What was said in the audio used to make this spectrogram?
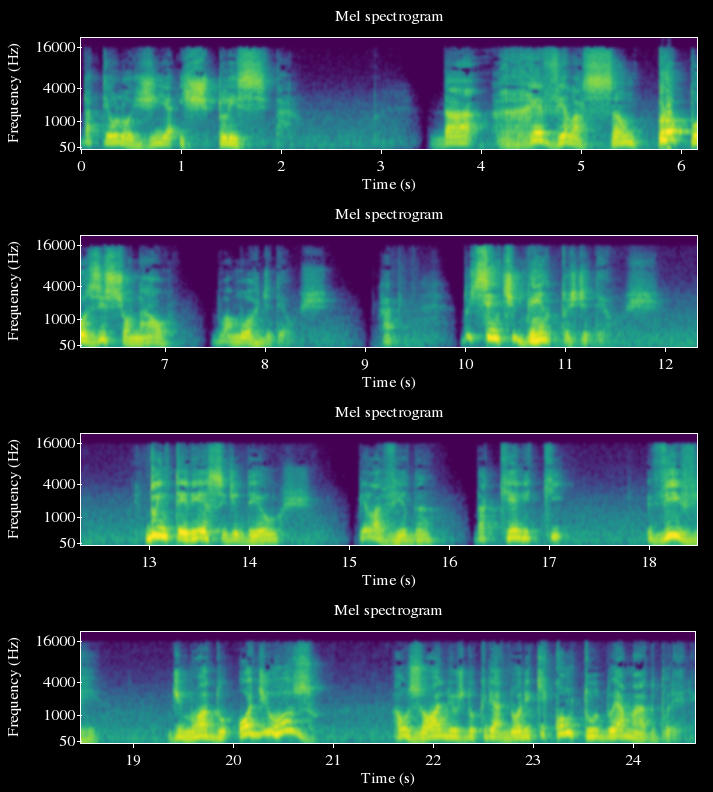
da teologia explícita, da revelação proposicional do amor de Deus, sabe? dos sentimentos de Deus, do interesse de Deus pela vida daquele que vive de modo odioso aos olhos do Criador e que, contudo, é amado por ele.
